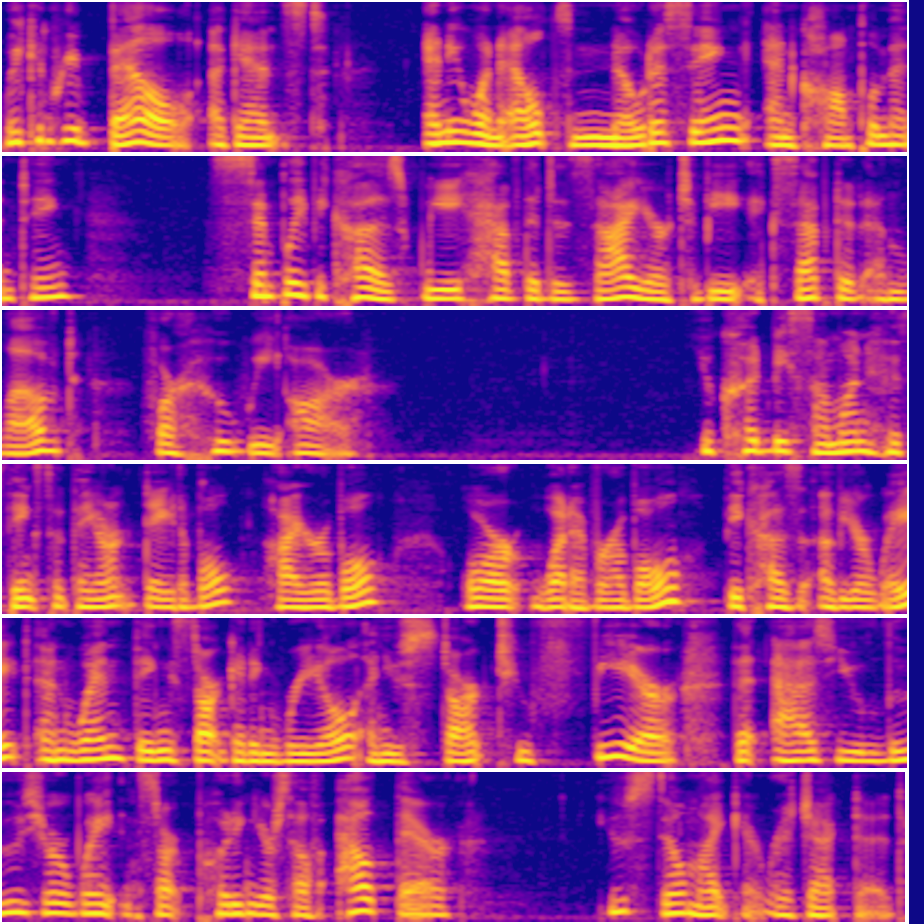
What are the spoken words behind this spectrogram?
We can rebel against anyone else noticing and complimenting simply because we have the desire to be accepted and loved for who we are. You could be someone who thinks that they aren't dateable, hireable, or whateverable because of your weight. And when things start getting real and you start to fear that as you lose your weight and start putting yourself out there, you still might get rejected.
